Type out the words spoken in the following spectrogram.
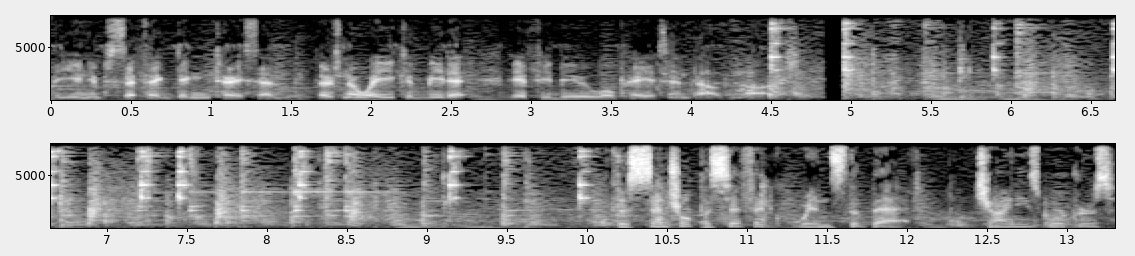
The Union Pacific dignitary said, There's no way you could beat it. If you do, we'll pay you $10,000. The Central Pacific wins the bet. Chinese workers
